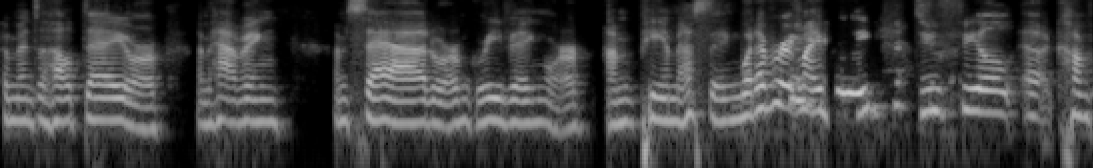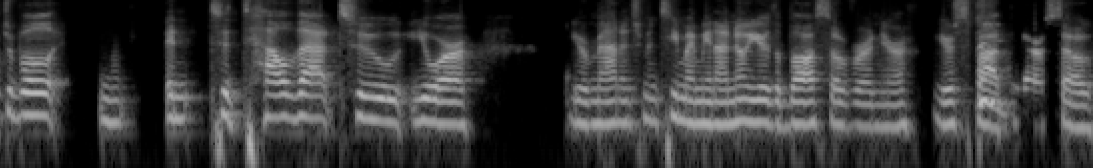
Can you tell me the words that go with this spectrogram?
a mental health day, or I'm having I'm sad or I'm grieving or I'm PMSing, whatever it might be, do you feel uh, comfortable and to tell that to your your management team? I mean, I know you're the boss over in your your spot there, so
